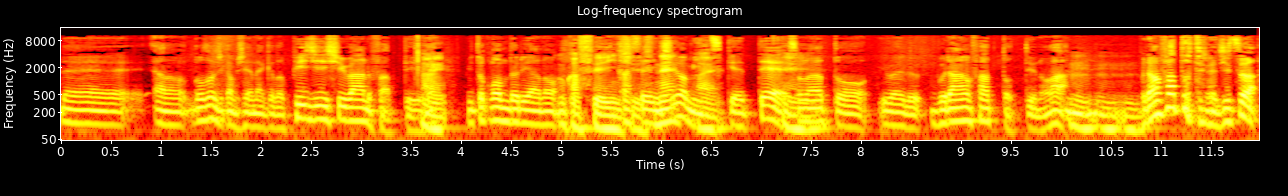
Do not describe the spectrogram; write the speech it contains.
であのご存知かもしれないけど PGC1α っていう、ねはい、ミトコンドリアの活性因子、ね、を見つけて、はい、その後いわゆるブラウンファットっていうのは、うんうんうん、ブラウンファットっていうのは実は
